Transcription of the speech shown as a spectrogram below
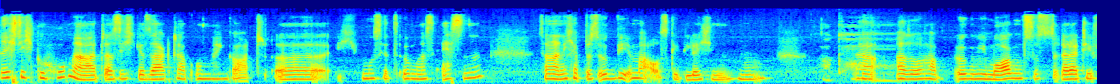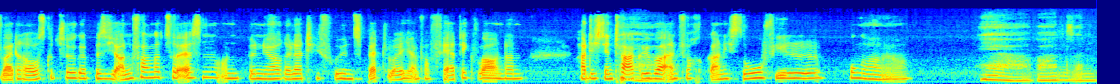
richtig gehungert, dass ich gesagt habe, oh mein Gott, äh, ich muss jetzt irgendwas essen, sondern ich habe das irgendwie immer ausgeglichen. Ne? Okay. Ja, also habe irgendwie morgens das relativ weit rausgezögert, bis ich anfange zu essen und bin ja relativ früh ins Bett, weil ich einfach fertig war und dann hatte ich den Tag ja. über einfach gar nicht so viel Hunger. Ja, ja Wahnsinn.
